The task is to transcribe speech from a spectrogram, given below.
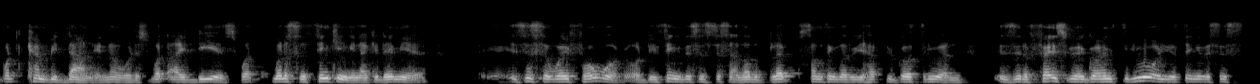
what can be done? You know, what is what ideas, what what is the thinking in academia? Is this the way forward, or do you think this is just another blip, something that we have to go through? And is it a phase we are going through, or you think this is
